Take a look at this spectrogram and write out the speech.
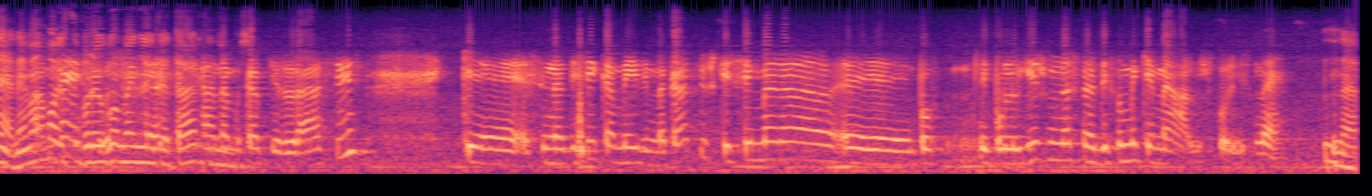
Ναι, ναι, μα μόλις την Αμέσως προηγούμενη Τετάρτη. Κάναμε νομίζω. κάποιες δράσεις και συναντηθήκαμε ήδη με κάποιους και σήμερα ε, υπολογίζουμε να συναντηθούμε και με άλλους φορείς, ναι. Ναι.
